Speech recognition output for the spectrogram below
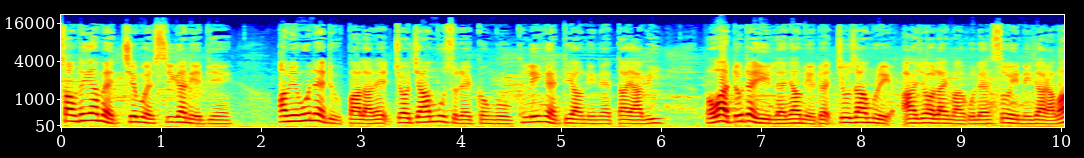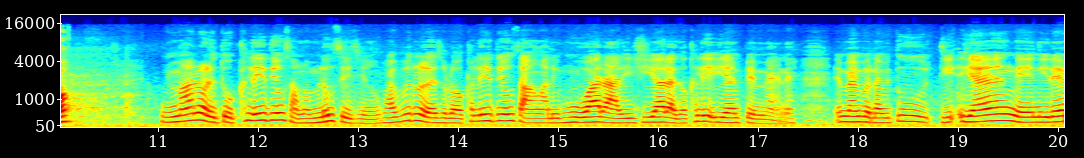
စောင့်ထိတ်ရမယ့်ကျင့်ဝတ်စည်းကမ်းတွေအပြင်အောင်မြင်မှုနဲ့အတူပါလာတဲ့ကြော်ကြားမှုဆိုတဲ့ဂုဏ်ကိုကလေးငယ်တစ်ယောက်အနေနဲ့တာယာပြီးဘဝတိုးတက်ရေးလမ်းကြောင်းတွေအတွက်စူးစမ်းမှုတွေအားလျော့လိုက်မှာကိုလည်းစိုးရိမ်နေကြတာပါ ညီမတို့လည်းသူခလေးတယောက်ဆောင်တော့မလုပ်စေချင်ဘူးဘာဖြစ်လို့လဲဆိုတော့ခလေးတယောက်ဆောင်ကလေငိုရတာတွေရီရတာဆိုခလေးအရန်ပင်ပန်းတယ်အမှန်ပြောတော့သူဒီအရန်ငယ်နေတဲ့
